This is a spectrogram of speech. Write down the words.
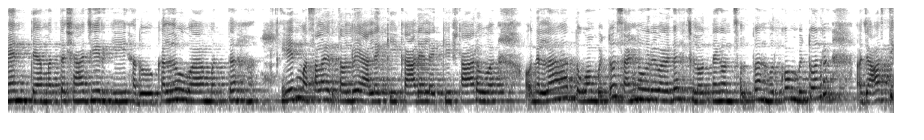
ಮೆಂತ್ಯ ಮತ್ತು ಶಾಜೀರ್ಗಿ ಅದು ಕಲ್ಲುವ ಮತ್ತು ಏನು ಮಸಾಲ ಇರ್ತಾವಲ್ಲ ರೀ ಏಲಕ್ಕಿ, ಕಾಡು ಏಲಕ್ಕಿ, ಸ್ಟಾರ್ ಹೂವು, ಅವನ್ನೆಲ್ಲ ತೊಗೊಂಡ್ಬಿಟ್ಟು ಸಣ್ಣ ಉರಿ ಒಳಗೆ ಚಲೋತ್ನಾಗ ಒಂದು ಸ್ವಲ್ಪ ಹುರ್ಕೊಂಬಿಟ್ಟು ಅಂದ್ರೆ ಜಾಸ್ತಿ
